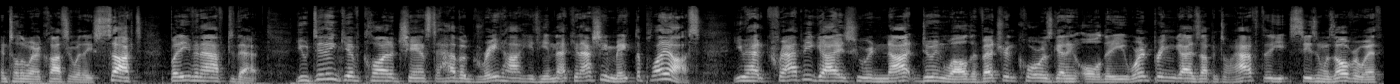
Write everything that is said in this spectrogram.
until the Winter Classic where they sucked. But even after that, you didn't give Claude a chance to have a great hockey team that can actually make the playoffs. You had crappy guys who were not doing well. The veteran core was getting older. You weren't bringing guys up until half the season was over with.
